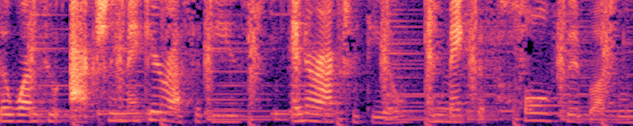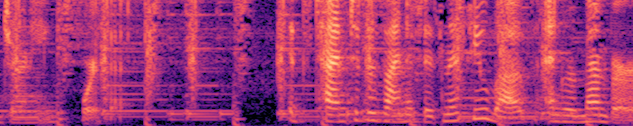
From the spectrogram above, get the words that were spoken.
the ones who actually make your recipes, interact with you, and make this whole food blogging journey worth it. It's time to design a business you love and remember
